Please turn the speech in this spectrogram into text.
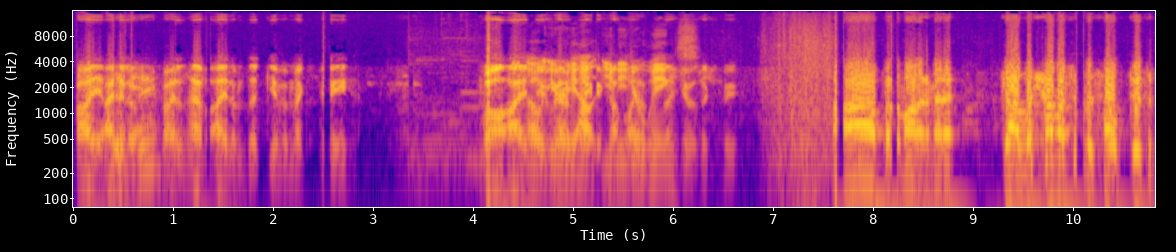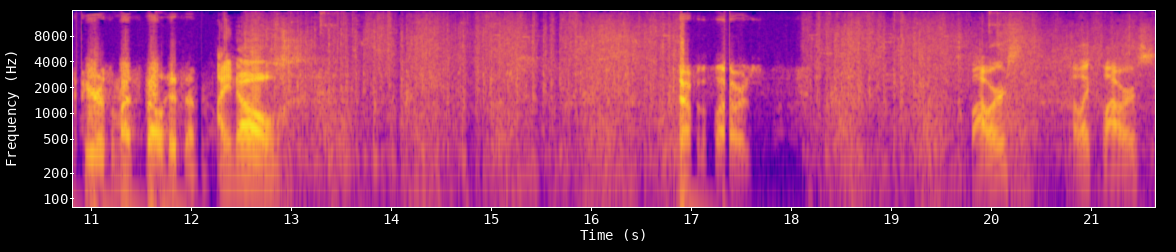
Probably, I don't know. Yeah. He probably doesn't have items that give him XP. Well, I Oh, do Uriel, have, like, a you need couple your items wings. That give us XP. Uh, I'll put him on in a minute. God, look how much of his health disappears when my spell hits him. I know. Time for the flowers. Flowers? I like flowers.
